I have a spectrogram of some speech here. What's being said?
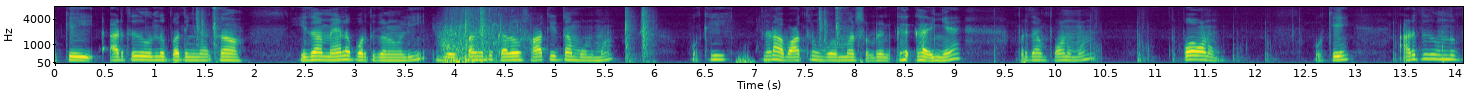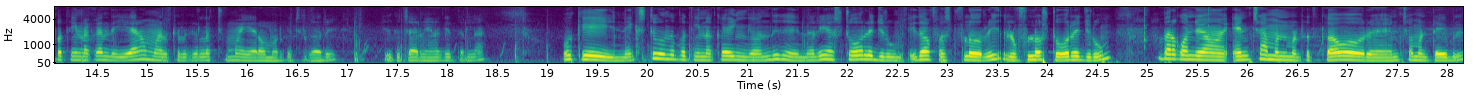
ஓகே அடுத்தது வந்து பார்த்திங்கனாக்கா இதான் மேலே போகிறதுக்கான வழி. இப்படி உட்காந்துட்டு கதவை சாத்திட்டு தான் போகணுமா? ஓகே. என்னடா பாத்ரூம் போகிற மாதிரி சொல்கிறேன்னு கேட்காதீங்க. அப்படி தான் போகணுமா? போகணும். ஓகே. அடுத்தது வந்து பார்த்தீங்கன்னாக்கா இந்த ஏரமாக இருக்கிறதுக்கெல்லாம் சும்மா ஏரமாக இருக்க வச்சுருக்காரு. இதுக்கு சார் எனக்கே தெரில ஓகே. நெக்ஸ்ட்டு வந்து பார்த்திங்கனாக்கா இங்கே வந்து நிறையா ஸ்டோரேஜ் ரூம் இதான் ஃபஸ்ட் ஃப்ளோரு இதில் ஃபுல்லாக ஸ்டோரேஜ் ரூம் அப்புறம் கொஞ்சம் என்சாமெண்ட் பண்ணுறதுக்காக ஒரு என்சாமெண்ட் டேபிள்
